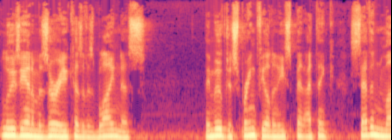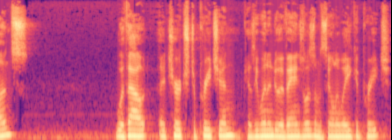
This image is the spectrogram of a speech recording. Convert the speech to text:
Louisiana, Missouri, because of his blindness they moved to Springfield, and he spent, I think, seven months without a church to preach in because he went into evangelism. It's the only way he could preach.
